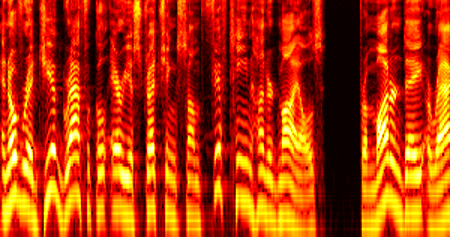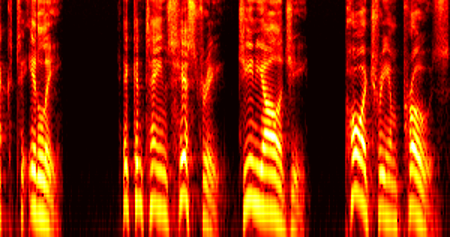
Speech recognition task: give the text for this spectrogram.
and over a geographical area stretching some 1,500 miles from modern day Iraq to Italy. It contains history, genealogy, poetry and prose,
